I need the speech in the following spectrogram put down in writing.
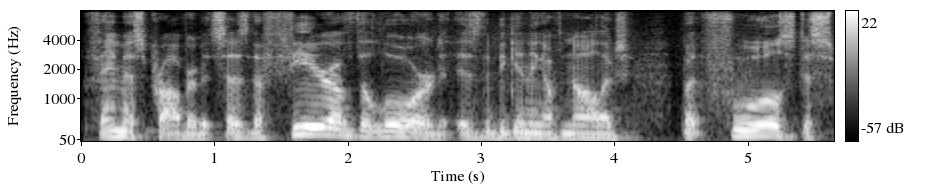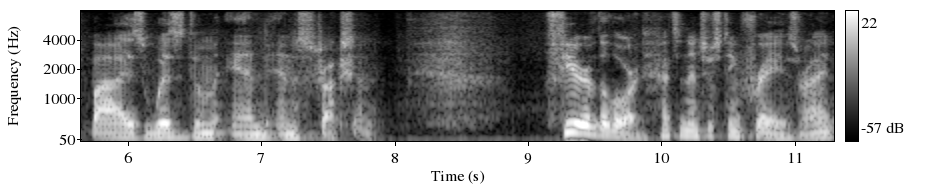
Famous proverb. It says, The fear of the Lord is the beginning of knowledge, but fools despise wisdom and instruction. Fear of the Lord. That's an interesting phrase, right?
